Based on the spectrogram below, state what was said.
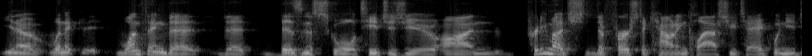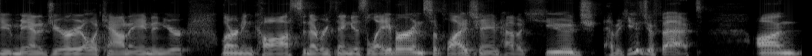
you know, when it, one thing that that business school teaches you on pretty much the first accounting class you take when you do managerial accounting and you're learning costs and everything is labor and supply chain have a huge have a huge effect on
